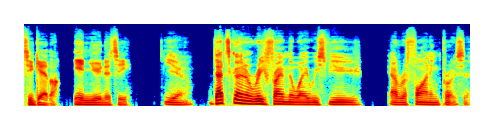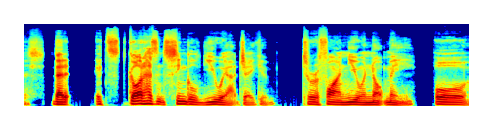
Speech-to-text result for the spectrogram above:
together in unity. Yeah. That's going to reframe the way we view our refining process. That it- it's God hasn't singled you out, Jacob, to refine you and not me. Or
